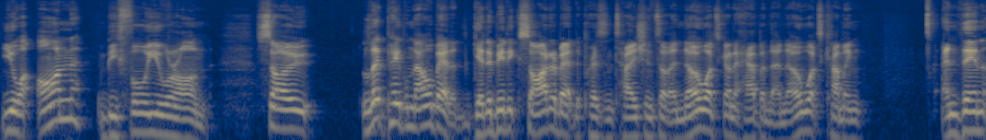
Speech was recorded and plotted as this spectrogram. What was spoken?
you are on before you are on. So, let people know about it. Get a bit excited about the presentation so they know what's going to happen, they know what's coming. And then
